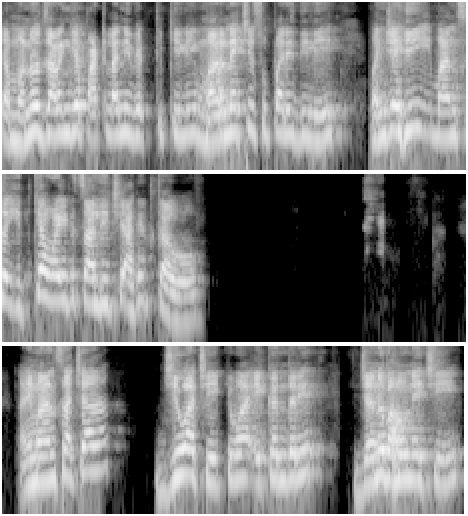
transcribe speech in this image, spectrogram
त्या मनोज जारंगे पाटलांनी व्यक्त केली मारण्याची सुपारी दिली म्हणजे ही माणसं इतक्या वाईट चालीची आहेत का हो? आणि माणसाच्या जीवाची किंवा एकंदरीत जनभावनेची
